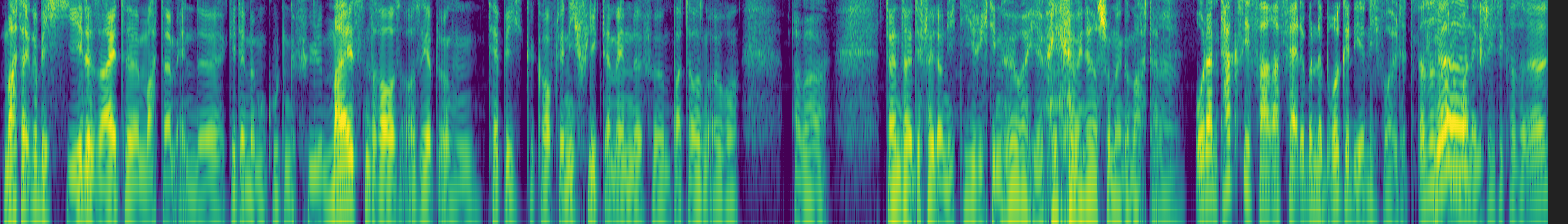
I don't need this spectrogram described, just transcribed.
macht da, glaube ich, jede Seite, macht da am Ende, geht er mit einem guten Gefühl meistens raus, außer ihr habt irgendeinen Teppich gekauft, der nicht fliegt am Ende für ein paar tausend Euro. Aber dann seid ihr vielleicht auch nicht die richtigen Hörer hier, wenn ihr, wenn ihr das schon mal gemacht habt. Oder ein Taxifahrer fährt über eine Brücke, die ihr nicht wolltet. Das ist Ja. auch nochmal eine Geschichte, Christoph. Äh,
